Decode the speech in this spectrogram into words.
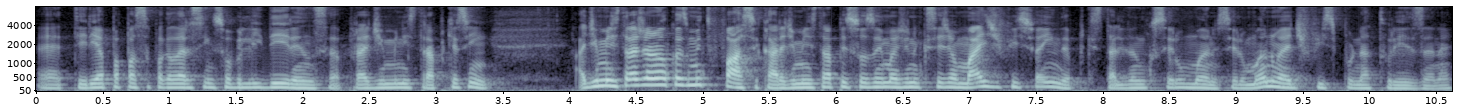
é, teria para passar para galera assim sobre liderança, para administrar? Porque assim, administrar já não é uma coisa muito fácil, cara. Administrar pessoas eu imagino que seja mais difícil ainda, porque você está lidando com o ser humano. O ser humano é difícil por natureza, né?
